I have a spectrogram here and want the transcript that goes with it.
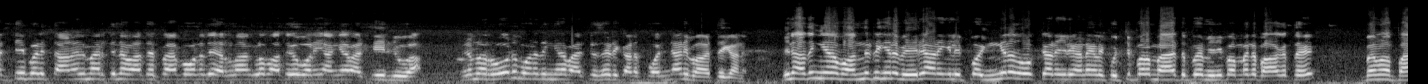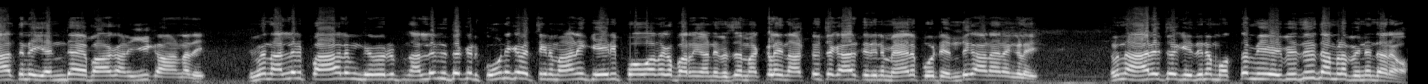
അടിപൊളി തണൽ മരത്തിന്റെ ഭാഗത്ത് ഇപ്പൊ പോണത് എറണാകുളം ഭാഗത്തേക്ക് പോകണമെങ്കിൽ അങ്ങനെ വലത്തിരിഞ്ഞു രൂപ പിന്നെ നമ്മളെ റോഡ് പോണത് ഇങ്ങനെ വലത്തെ സൈഡിലേക്കാണ് പൊന്നാനി ഭാഗത്തേക്കാണ്. പിന്നെ അതിങ്ങനെ വന്നിട്ട് ഇങ്ങനെ വരികയാണെങ്കിൽ ഇപ്പൊ ഇങ്ങനെ നോക്കുകയാണെങ്കിൽ കണ്ടെങ്കിൽ കുറ്റിപ്പുറം ഭാഗത്ത് പോയി മിനി പമ്പിന്റെ ഭാഗത്ത് ഇപ്പൊ നമ്മളെ പാലത്തിന്റെ എന്റെ ഭാഗമാണ് ഈ കാണുന്നത്. ഇവ നല്ലൊരു പാലം ഒരു നല്ലൊരു ഇതൊക്കെ കോണിയൊക്കെ വെച്ചിങ്ങനെ മാണി കയറി പോവാന്നൊക്കെ പറഞ്ഞാണ് പക്ഷെ മക്കളെ നട്ടുച്ച കാലത്ത് ഇതിന് മേലെ പോയിട്ട് എന്ത് കാണാൻ ഞങ്ങളെ നിങ്ങളൊന്ന് ആലോചിച്ച് നോക്കി ഇതിനെ മൊത്തം ഇത് നമ്മളെ പിന്നെന്താ പറയുക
